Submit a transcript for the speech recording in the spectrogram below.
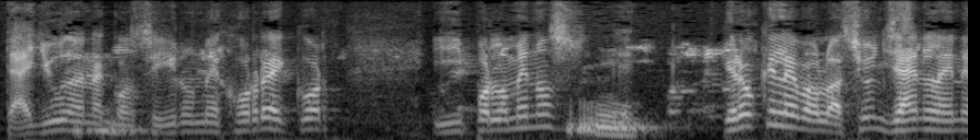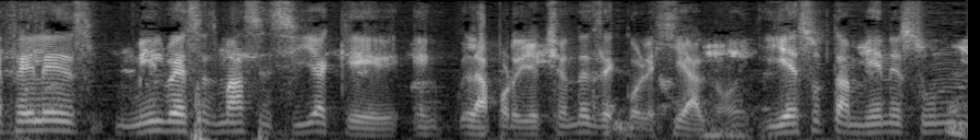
te ayudan a conseguir un mejor récord y por lo menos eh, creo que la evaluación ya en la NFL es mil veces más sencilla que en la proyección desde colegial, ¿no? Y eso también es un,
